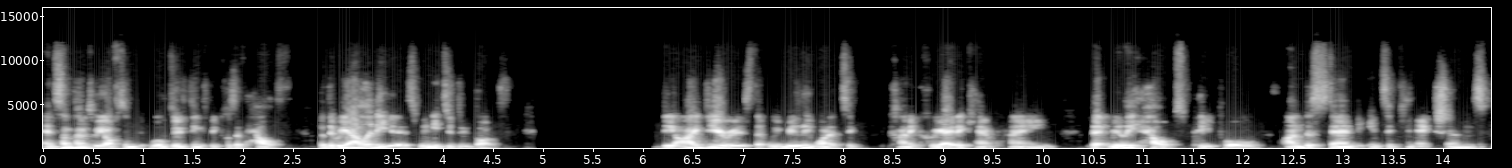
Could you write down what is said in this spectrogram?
And sometimes we often will do things because of health. But the reality is we need to do both. The idea is that we really wanted to kind of create a campaign that really helps people understand the interconnections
